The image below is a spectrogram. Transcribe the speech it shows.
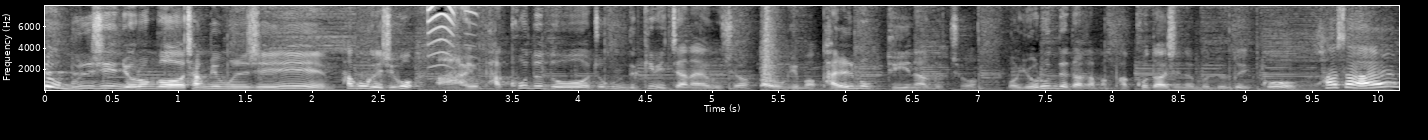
요 문신 요런 거 장미 문신 하고 계시고 아, 요 바코드도 조금 느낌 있잖아요. 그렇죠? 여기 뭐 발목 뒤나 그렇죠? 뭐 요런 데다가 막 바코드 하시는 분들도 있고 화살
